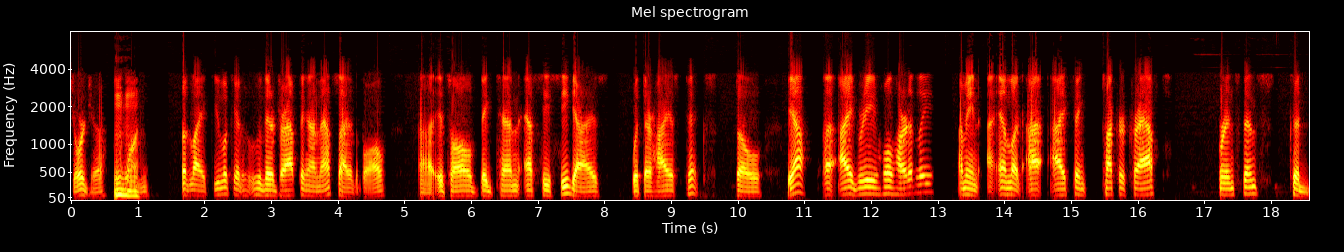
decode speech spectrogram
Georgia, Mhm. one, but like you look at who they're drafting on that side of the ball, uh, it's all Big Ten SEC guys with their highest picks. So yeah, uh, I agree wholeheartedly. I mean, I- and look, I I think Tucker Kraft, for instance, could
